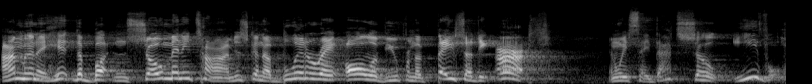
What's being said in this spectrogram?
I'm going to hit the button so many times, it's going to obliterate all of you from the face of the earth? And we say, that's so evil.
